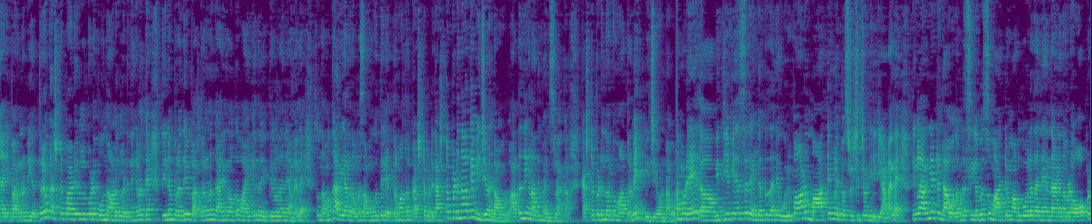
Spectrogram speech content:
ഞാൻ ഈ പറഞ്ഞുകൊണ്ട് എത്രയോ കഷ്ടപ്പാടുകളിൽ കൂടെ പോകുന്ന ആളുകളുണ്ട്. നിങ്ങളൊക്കെ ദിനം പ്രതി പത്രങ്ങളും കാര്യങ്ങളൊക്കെ വായിക്കുന്ന വ്യക്തികൾ തന്നെയാണ് അല്ലേ? സോ നമുക്കറിയാലോ നമ്മുടെ സമൂഹത്തിൽ എത്രമാത്രം കഷ്ടപ്പെട്ട് കഷ്ടപ്പെടുന്നവർക്ക് വിജയം ഉണ്ടാവുള്ളൂ. അത് നിങ്ങൾ ആദ്യം മനസ്സിലാക്കുക. കഷ്ടപ്പെടുന്നവർക്ക് മാത്രമേ വിജയം ഉണ്ടാവൂ നമ്മുടെ വിദ്യാഭ്യാസ രംഗത്ത് തന്നെ ഒരുപാട് മാറ്റങ്ങൾ ഇപ്പോൾ സൃഷ്ടിച്ചുകൊണ്ടിരിക്കുകയാണ് അല്ലേ? നിങ്ങൾ അറിഞ്ഞിട്ടുണ്ടാവും നമ്മുടെ സിലബസ് മാറ്റം അതുപോലെ തന്നെ എന്താണ് നമ്മുടെ ഓപ്പൺ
